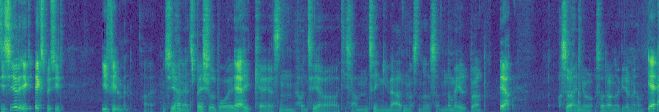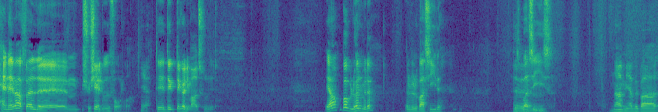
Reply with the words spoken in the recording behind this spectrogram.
de siger det ikke eksplicit i filmen, Nej. Hun siger, at han er en special boy, der Ja. ikke kan sådan, håndtere de samme ting i verden og sådan noget som normale børn. ja, Og så er, han jo, så er der jo noget galt med ham. ja han er i hvert fald øh, socialt udfordret. Ja. Det, det, det gør de meget tydeligt. Ja, hvor vil du hen med det? Eller vil du bare sige det? Det skal bare Øhm, siges. Nej, men jeg vil bare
